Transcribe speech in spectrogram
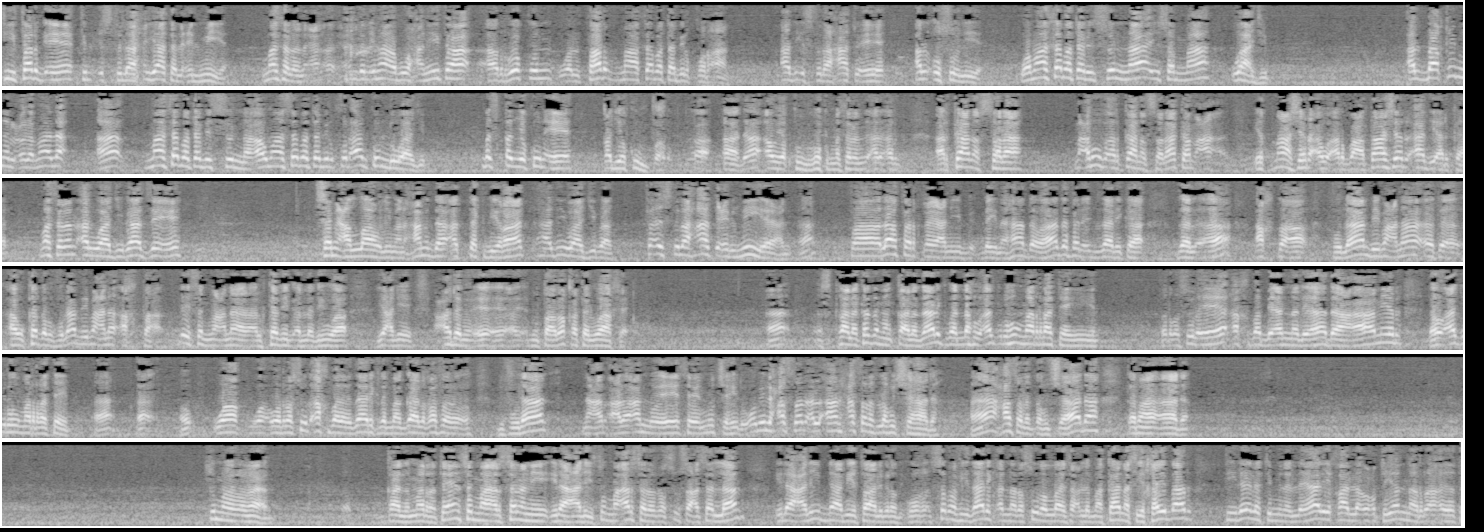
في فرق إيه في الاصطلاحيات العلمية. مثلا عند الإمام أبو حنيفة الركن والفرض ما ثبت بالقرآن. هذه اصطلاحات إيه؟ الأصولية. وما ثبت بالسنه يسمى واجب. الباقي من العلماء لا. أه ما ثبت بالسنه أو ما ثبت بالقران كله واجب. بس قد يكون إيه؟ قد يكون فرض. هذا أه أو يكون ركن مثلا أركان الصلاة. معروف أركان الصلاة كم؟ 12 أو 14 هذه أركان. مثلا الواجبات زي إيه؟ سمع الله لمن حمده التكبيرات هذه واجبات. فاصطلاحات علمية يعني ها؟ فلا فرق يعني بين هذا وهذا فلذلك قال آه أخطأ فلان بمعنى أو كذب فلان بمعنى أخطأ ليس بمعنى الكذب الذي هو يعني عدم مطابقة الواقع آه قال كذا من قال ذلك بل له أجره مرتين فالرسول إيه أخبر بأن لهذا عامر له أجره مرتين ها؟ والرسول أخبر ذلك لما قال غفر لفلان نعم على أنه إيه سيموت شهيد وبالحصل الآن حصلت له الشهادة. ها حصلت له الشهادة كما هذا ثم قال مرتين ثم أرسلني إلى علي. ثم أرسل الرسول صلى الله عليه وسلم إلى علي بن أبي طالب رضي والسبب في ذلك أن رسول الله صلى الله عليه وسلم كان في خيبر في ليلة من الليالي قال لأعطين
